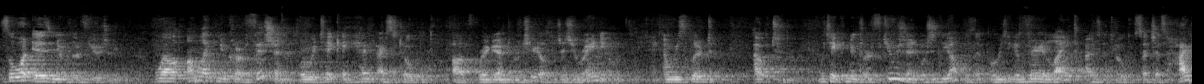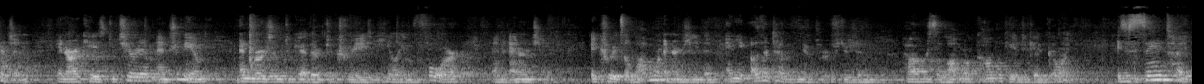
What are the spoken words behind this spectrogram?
So what is nuclear fusion? Well, unlike nuclear fission, where we take a heavy isotope of radioactive material, such as uranium, and we split it out, we take nuclear fusion, which is the opposite, where we take a very light isotope, such as hydrogen, in our case deuterium and tritium, and merge them together to create helium-4 and energy. It creates a lot more energy than any other type of nuclear fusion, however it's a lot more complicated to get going. It's the same type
